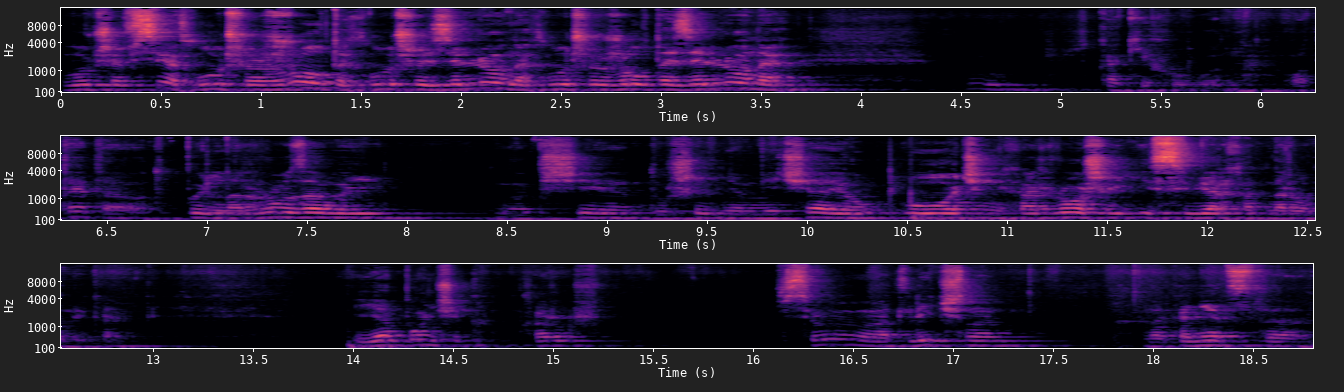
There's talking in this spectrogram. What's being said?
Лучше всех, лучше желтых, лучше зеленых, лучше желто-зеленых, каких угодно. Вот это вот пыльно-розовый, вообще души в нем не чаю, очень хороший и сверходнородный камень. И я пончик хорош. Все отлично наконец-то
